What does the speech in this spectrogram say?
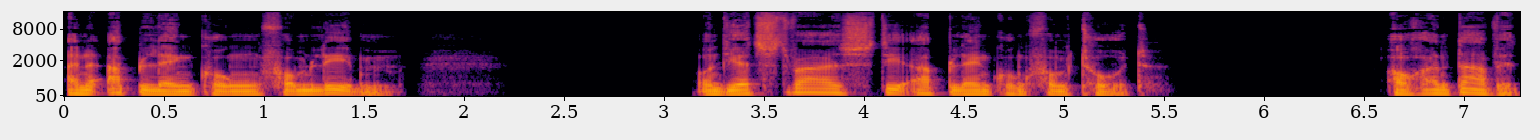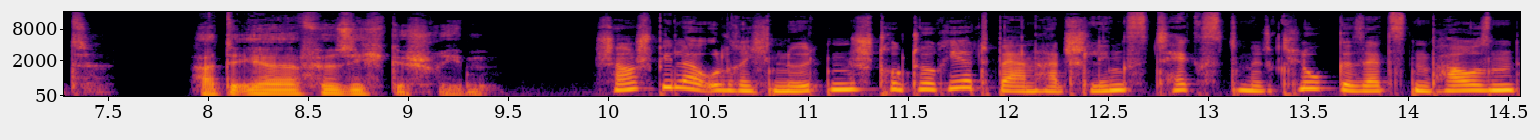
eine Ablenkung vom Leben, und jetzt war es die Ablenkung vom Tod. Auch an David hatte er für sich geschrieben. Schauspieler Ulrich Nöthen strukturiert Bernhard Schlings Text mit klug gesetzten Pausen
